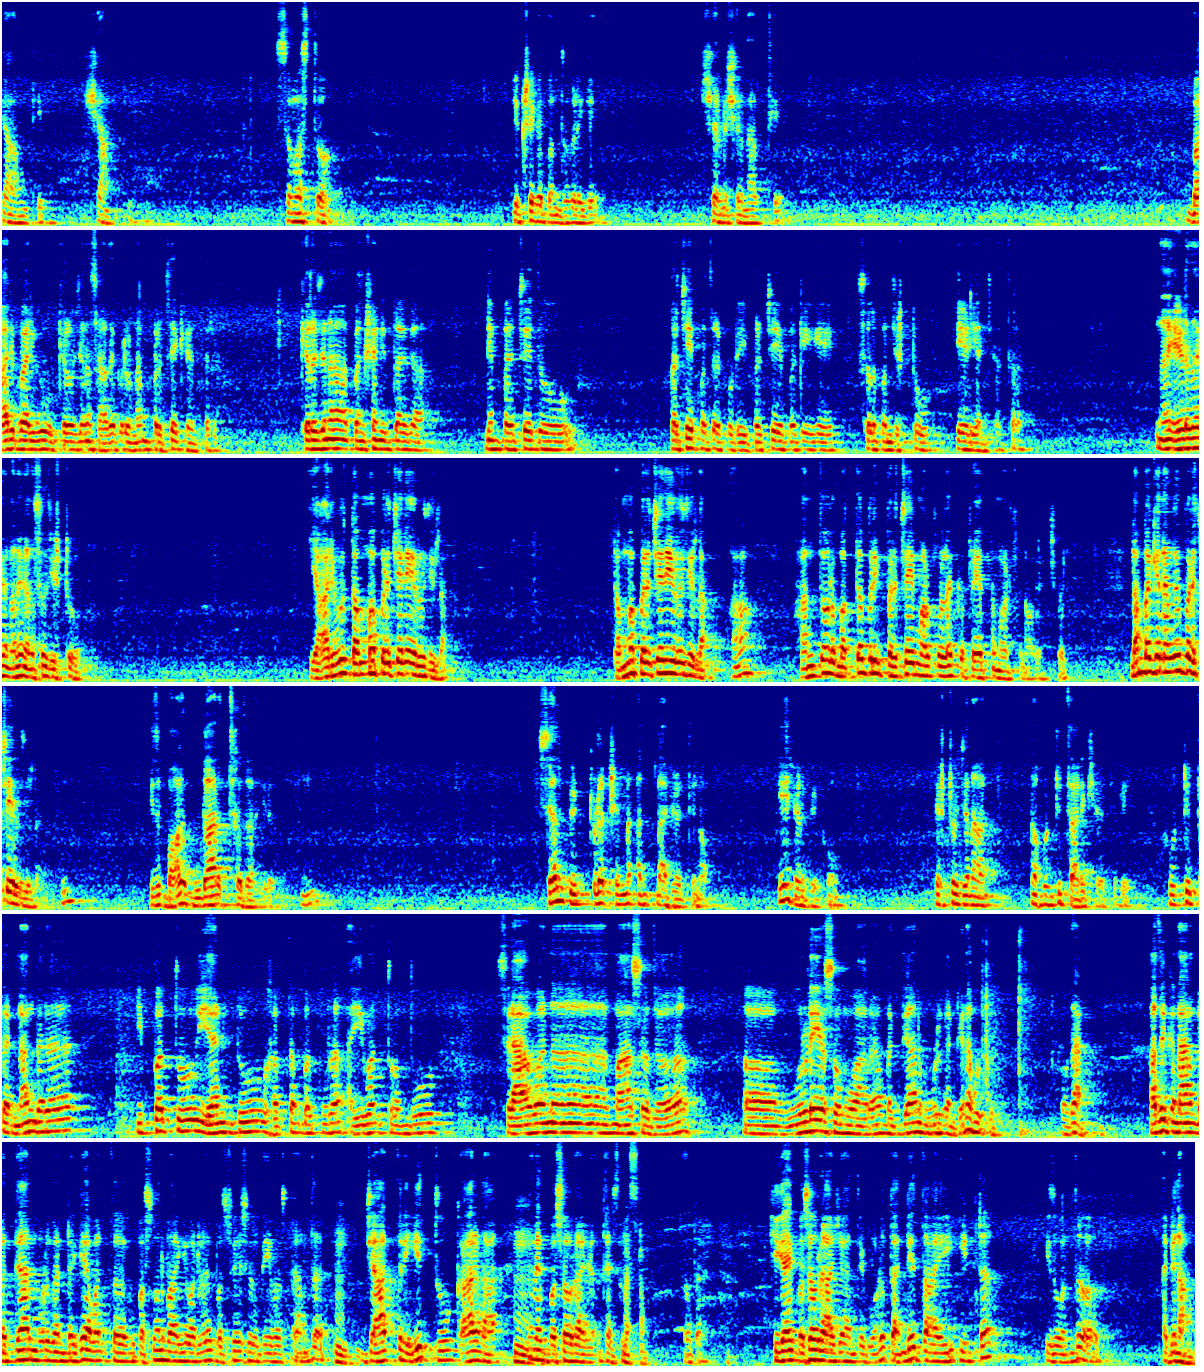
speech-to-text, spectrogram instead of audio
ಶಾಂತಿ ಶಾಂತಿ. ಸಮಸ್ತ ವೀಕ್ಷಕ ಬಂಧುಗಳಿಗೆ ಶರಣ ಶರಣಾರ್ಥಿ. ಬಾರಿ ಬಾರಿಗೂ ಕೆಲವು ಜನ ಸಾಧಕರು ನಮ್ಮ ಪರಿಚಯ ಕೇಳ್ತಾರೆ. ಕೆಲವು ಜನ ಫಂಕ್ಷನ್ ಇದ್ದಾಗ ನಿಮ್ಮ ಪರಿಚಯದ್ದು ಪರಿಚಯ ಪತ್ರ ಕೊಡಿ, ಪರಿಚಯ ಬಗೆಗೆ ಸ್ವಲ್ಪ ಒಂದಿಷ್ಟು ಹೇಳಿ ಅಂತ ಹೇಳ್ತಾರೆ. ನಾನು ಹೇಳಿದಾಗ ನನಗೆ ಅನಿಸೋದು ಇಷ್ಟು. ಯಾರಿಗೂ ತಮ್ಮ ಪರಿಚಯನೇ ಇರುವುದಿಲ್ಲ. ತಮ್ಮ ಪರಿಚಯನೇ ಇರುವುದಿಲ್ಲ? ಅಂಥವ್ರು ಮತ್ತೊಬ್ಬರಿಗೆ ಪರಿಚಯ ಮಾಡ್ಕೊಳ್ಳೋಕ್ಕೆ ಪ್ರಯತ್ನ ಮಾಡ್ತೀವಿ ನಾವು ಆ್ಯಕ್ಚುಲಿ ನಮ್ಮ ಬಗ್ಗೆ ನಮಗೆ ಪರಿಚಯ ಇರುವುದಿಲ್ಲ. ಇದು ಭಾಳ ಗೂಢಾರ್ಥದ ಇದು. ಸೆಲ್ಫ್ ಇಂಟ್ರೊಡಕ್ಷನ್ ಅಂತ ನಾವು ಹೇಳ್ತೀವಿ ನಾವು. ಏನು ಹೇಳಬೇಕು? ಎಷ್ಟೋ ಜನ ನಾವು ಹುಟ್ಟಿದ ತಾರೀಖು ಹೇಳ್ತೀವಿ. ಹುಟ್ಟಿದ ನಂತರ ಇಪ್ಪತ್ತು ಎಂಟು ಹತ್ತೊಂಬತ್ತು ನೂರ ಐವತ್ತೊಂದು ಶ್ರಾವಣ ಮಾಸದ ಮೂರನೆಯ ಸೋಮವಾರ ಮಧ್ಯಾಹ್ನ ಮೂರು ಗಂಟೆನ ಹುಟ್ಟಿದೆ. ಹೌದಾ? ಅದಕ್ಕೆ ನಾನು ಮಧ್ಯಾಹ್ನ ಮೂರು ಗಂಟೆಗೆ ಅವತ್ತು ಬಸವನ ಬಾಗಿ ಒಳ್ಳೆ ಬಸವೇಶ್ವರ ದೇವಸ್ಥಾನದ ಜಾತ್ರೆ ಇತ್ತು. ಕಾರಣ ನನಗೆ ಬಸವರಾಜ ಅಂತ ಹೆಸರು. ಹೌದಾ? ಹೀಗಾಗಿ ಬಸವರಾಜ ಅಂತ ಹೇಳ್ಕೊಂಡು ತಂದೆ ತಾಯಿ ಇಟ್ಟ ಇದು ಒಂದು ಅಭಿನಾಮ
